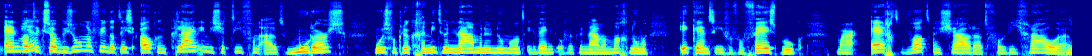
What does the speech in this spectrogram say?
En wat ik zo bijzonder vind, dat is ook een klein initiatief vanuit moeders. Moeders van Kluk, ik ga niet hun namen nu noemen, want ik weet niet of ik hun namen mag noemen. Ik ken ze geval van Facebook. Maar echt, wat een shout-out voor die vrouwen. Hoe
